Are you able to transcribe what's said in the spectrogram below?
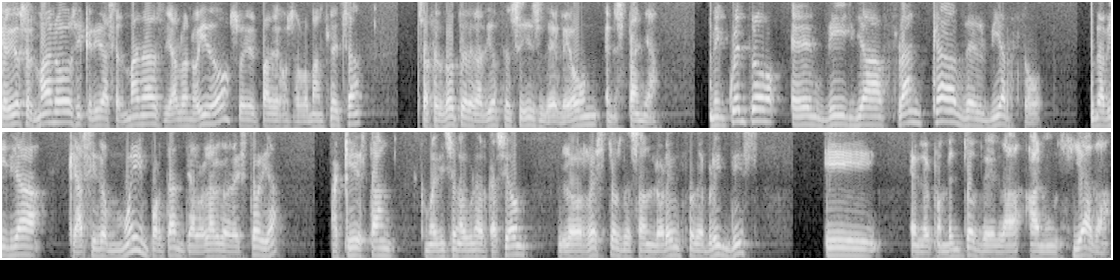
queridos hermanos y queridas hermanas, ya lo han oído, soy el padre José Román Flecha, sacerdote de la diócesis de León, en España. Me encuentro en Villafranca del Bierzo, una villa que ha sido muy importante a lo largo de la historia. Aquí están, como he dicho en alguna ocasión, los restos de San Lorenzo de Brindis y en el convento de la Anunciada.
